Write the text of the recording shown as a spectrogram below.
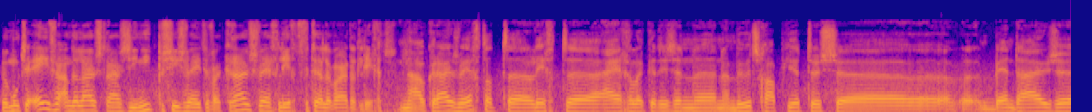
We moeten even aan de luisteraars die niet precies weten waar Kruisweg ligt... vertellen waar dat ligt. Nou, Kruisweg, dat ligt eigenlijk... Het is een, een buurtschapje tussen Benthuizen,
